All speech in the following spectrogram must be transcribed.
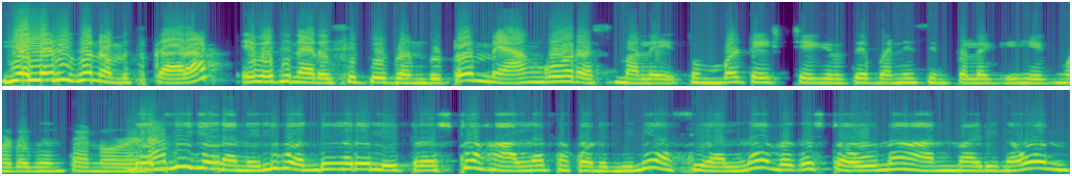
ಎಲ್ಲರಿಗೂ ನಮಸ್ಕಾರ. ಇವತ್ತಿನ ರೆಸಿಪಿ ಬಂದ್ಬಿಟ್ಟು ಮ್ಯಾಂಗೋ ರಸ್ಮಲೈ ತುಂಬಾ ಟೇಸ್ಟಿ ಆಗಿರುತ್ತೆ. ಬನ್ನಿ ಸಿಂಪಲ್ ಆಗಿ ಹೇಗ್ ಮಾಡೋದು ಅಂತ ನೋಡೋಣ. ಮೊದಲಿಗೆ ನಾನು ಇಲ್ಲಿ ಒಂದೂವರೆ ಲೀಟರ್ ಅಷ್ಟು ಹಾಲನ್ನ ತಗೊಂಡಿದ್ದೀನಿ ಹಸಿ ಹಾಲನ್ನ ಇವಾಗ ಸ್ಟವ್ನ ಆನ್ ಮಾಡಿ ನಾವು ಒಂದು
